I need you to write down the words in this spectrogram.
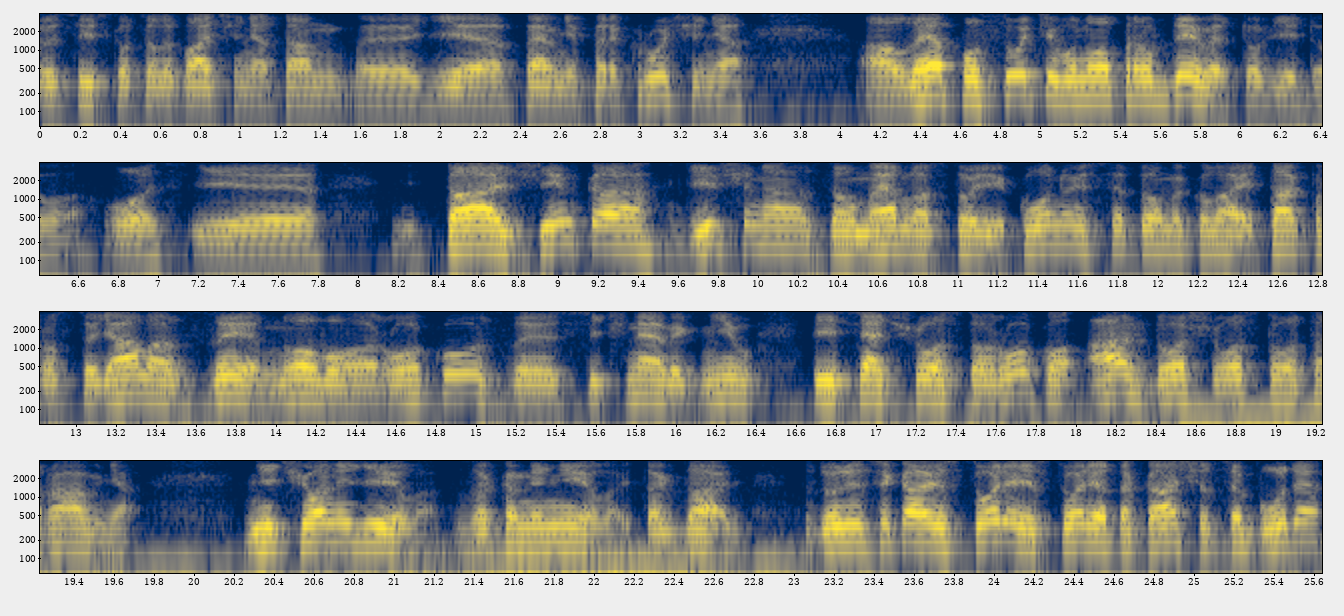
російського телебачення. Там е, є певні перекручення, але по суті воно правдиве то відео. Ось і, е, та жінка, дівчина, завмерла з тою іконою Святого Миколая. Так простояла з Нового року, з січневих днів 56-го року аж до 6 травня. Нічого не їла, закам'яніла і так далі. Це дуже цікава історія. Історія така, що це буде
